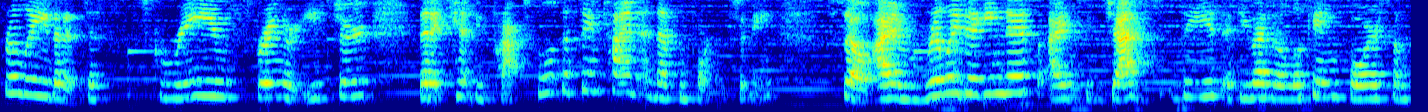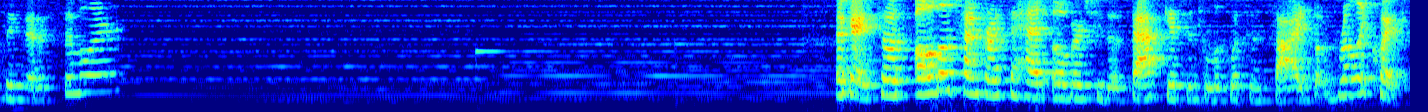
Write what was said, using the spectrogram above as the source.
frilly that it just screams spring or Easter that it can't be practical at the same time, and that's important to me. So I am really digging this. I suggest these if you guys are looking for something that is similar. Okay, so it's almost time for us to head over to those baskets and to look what's inside, but really quick,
